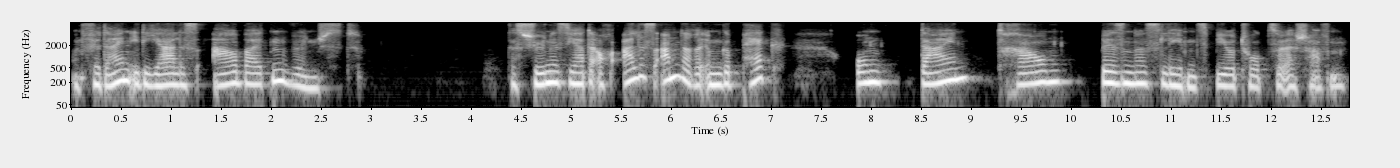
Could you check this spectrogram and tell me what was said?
und für dein ideales Arbeiten wünschst. Das Schöne ist, sie hatte auch alles andere im Gepäck, um dein Traum-Business-Lebensbiotop zu erschaffen.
